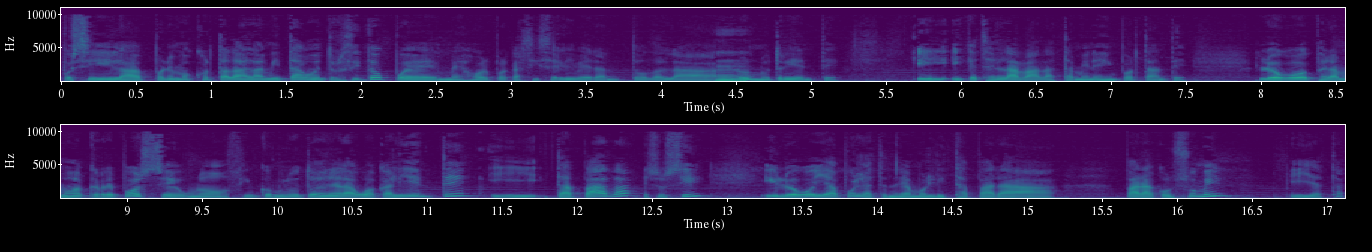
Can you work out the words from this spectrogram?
pues si las ponemos cortadas a la mitad o en trocitos, pues mejor, porque así se liberan todos los nutrientes. Y, y que estén lavadas también es importante. Luego esperamos a que repose unos 5 minutos en el agua caliente y tapada, eso sí, y luego ya pues la tendríamos lista para, para consumir y ya está.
